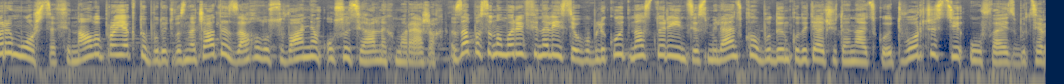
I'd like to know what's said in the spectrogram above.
Переможця фіналу проєкту будуть визначати за голосуванням у соціальних мережах. Записи номерів фіналістів опублікують на сторінці Смілянського будинку дитячої та творчості у Фейсбуці.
